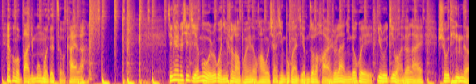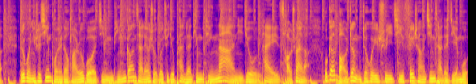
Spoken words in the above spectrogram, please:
然后我爸就默默地走开了。今天这期节目，如果您是老朋友的话，我相信不管节目做得好还是烂，您都会一如既往的来收听的。如果您是新朋友的话，如果仅凭刚才两首歌曲就判断听不听，那你就太草率了。我敢保证，这会是一期非常精彩的节目，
